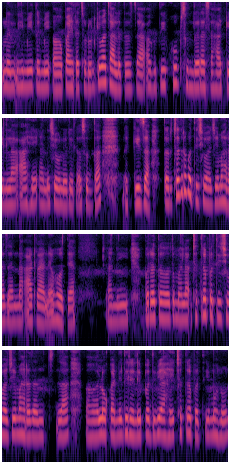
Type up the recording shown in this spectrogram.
न नेहमी तुम्ही पायऱ्या चढून किंवा चालतच जा. अगदी खूप सुंदर असा हा किल्ला आहे आणि शिवनेरीला सुद्धा नक्की जा. तर छत्रपती शिवाजी महाराजांना आठ राण्या होत्या. आणि परत तुम्हाला छत्रपती शिवाजी महाराजांना लोकांनी दिलेली पदवी आहे छत्रपती म्हणून.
